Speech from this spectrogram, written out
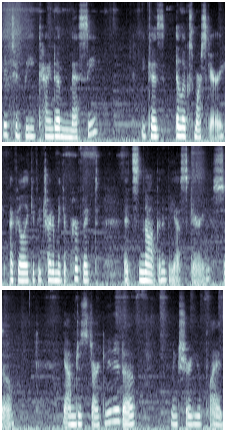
it to be kind of messy because it looks more scary. I feel like if you try to make it perfect, it's not going to be as scary. So yeah, I'm just darkening it up Make sure you apply a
